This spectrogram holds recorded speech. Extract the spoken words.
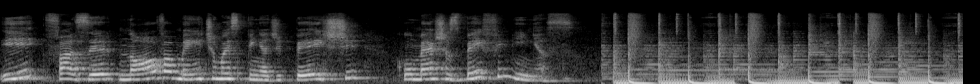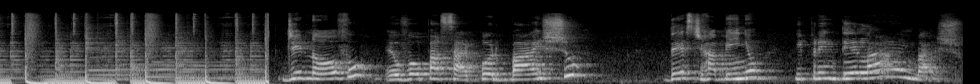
e fazer novamente uma espinha de peixe com mechas bem fininhas. De novo, eu vou passar por baixo deste rabinho e prender lá embaixo.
